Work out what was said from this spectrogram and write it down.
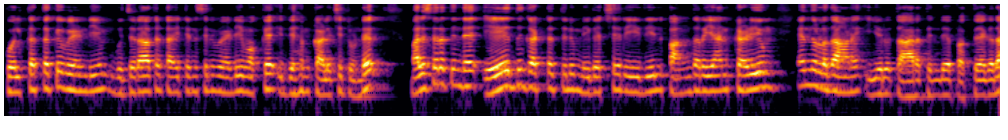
കൊൽക്കത്തക്ക് വേണ്ടിയും ഗുജറാത്ത് ടൈറ്റൻസിന് വേണ്ടിയും ഒക്കെ ഇദ്ദേഹം കളിച്ചിട്ടുണ്ട്. മത്സരത്തിന്റെ ഏത് ഘട്ടത്തിലും മികച്ച രീതിയിൽ പന്തറിയാൻ കഴിയും എന്നുള്ളതാണ് ഈ ഒരു താരത്തിന്റെ പ്രത്യേകത.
